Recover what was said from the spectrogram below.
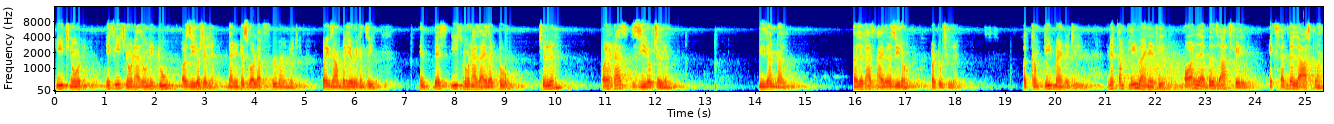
Each node, if each node has only two or zero children, then it is called a full binary tree. For example, here we can see in this each node has either two children or it has zero children. These are null. Thus it has either zero or two children. A complete binary tree. In a complete binary tree, all levels are filled except the last one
